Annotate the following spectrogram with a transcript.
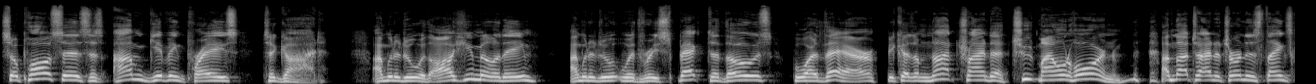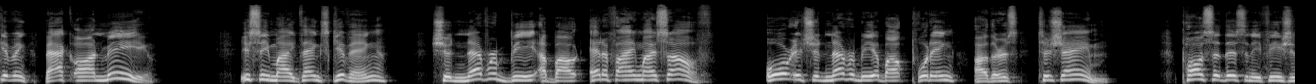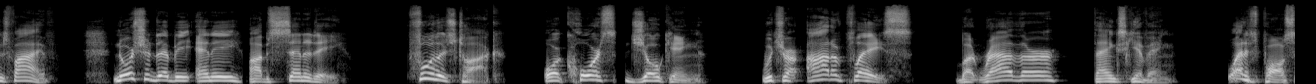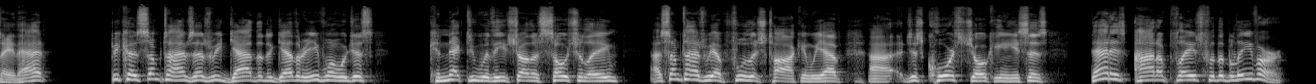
So, Paul says, as I'm giving praise to God, I'm going to do it with all humility. I'm going to do it with respect to those who are there because I'm not trying to shoot my own horn. I'm not trying to turn this Thanksgiving back on me. You see, my Thanksgiving should never be about edifying myself, or it should never be about putting others to shame. Paul said this in Ephesians 5 Nor should there be any obscenity, foolish talk, or coarse joking, which are out of place but rather thanksgiving. Why does Paul say that? Because sometimes as we gather together, even when we're just connected with each other socially, uh, sometimes we have foolish talk and we have uh, just coarse joking. He says, that is out of place for the believer.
